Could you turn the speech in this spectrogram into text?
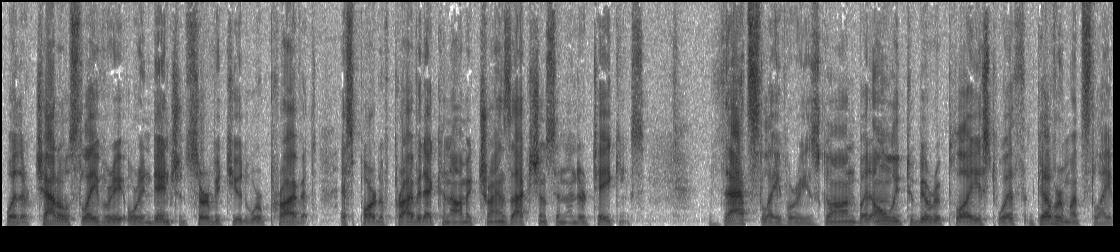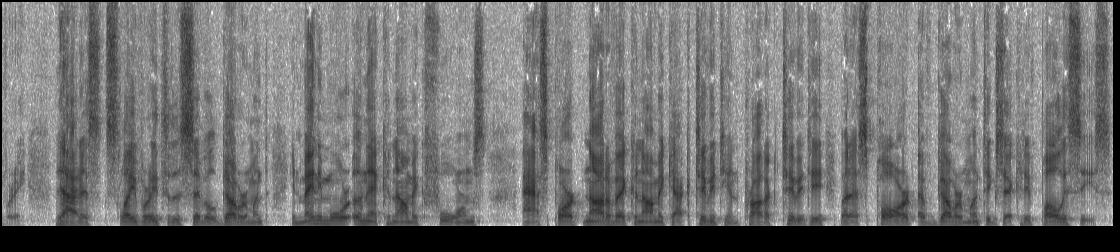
whether chattel slavery or indentured servitude were private, as part of private economic transactions and undertakings. That slavery is gone, but only to be replaced with government slavery. That is, slavery to the civil government in many more uneconomic forms, as part not of economic activity and productivity, but as part of government executive policies.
